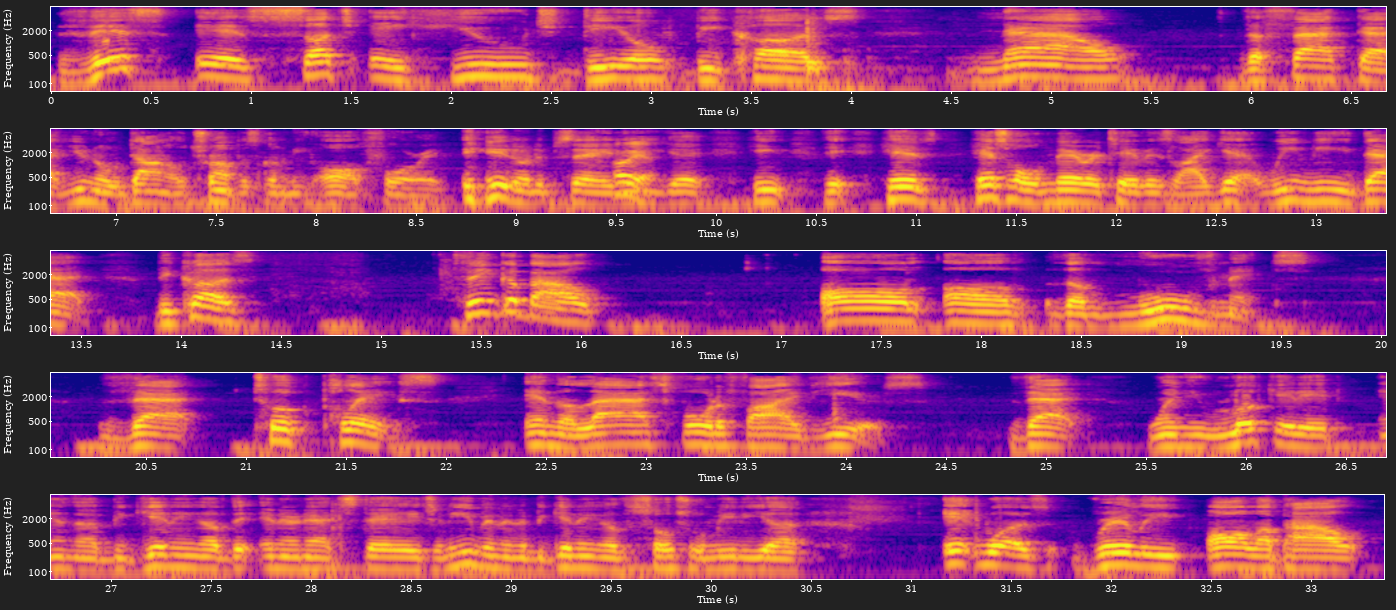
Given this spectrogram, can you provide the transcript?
This is such a huge deal because now the fact that you know Donald Trump is going to be all for it. You know what I'm saying? Oh, yeah. He, he, he his his whole narrative is like, yeah, we need that because think about all of the movements that took place in the last four to five years. That when you look at it in the beginning of the internet stage and even in the beginning of social media it was really all about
